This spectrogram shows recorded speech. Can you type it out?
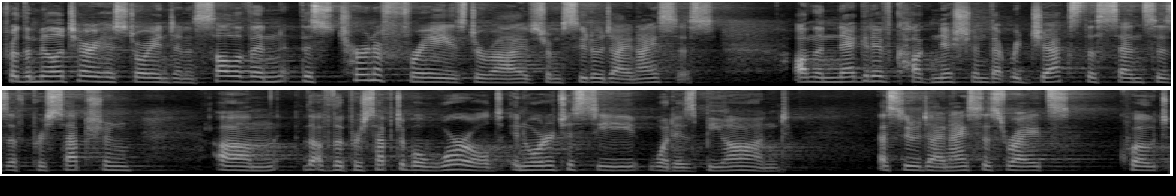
For the military historian Denis Sullivan, this turn of phrase derives from Pseudo Dionysius on the negative cognition that rejects the senses of perception um, of the perceptible world in order to see what is beyond. As Pseudo Dionysius writes, quote,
